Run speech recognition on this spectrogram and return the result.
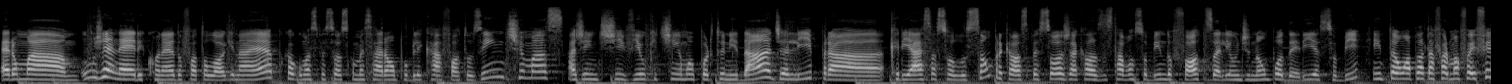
Era uma, um genérico né, do Fotolog na época. Algumas pessoas começaram a publicar fotos íntimas. A gente viu que tinha uma oportunidade ali para criar essa solução para aquelas pessoas, já que elas estavam subindo fotos ali onde não poderia subir. Então, a plataforma foi fechada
